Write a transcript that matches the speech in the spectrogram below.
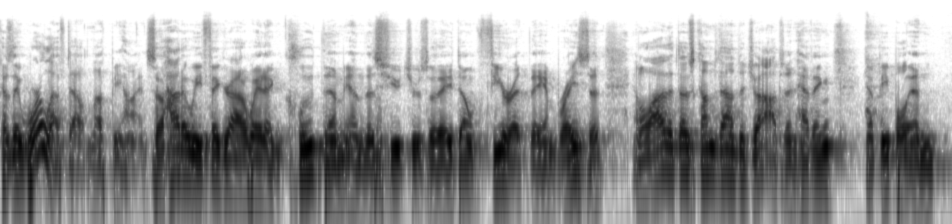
because they were left out and left behind. So how do we figure out a way to include them in this future so they don't fear it, they embrace it? And a lot of it does comes down to jobs and having you know, people in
